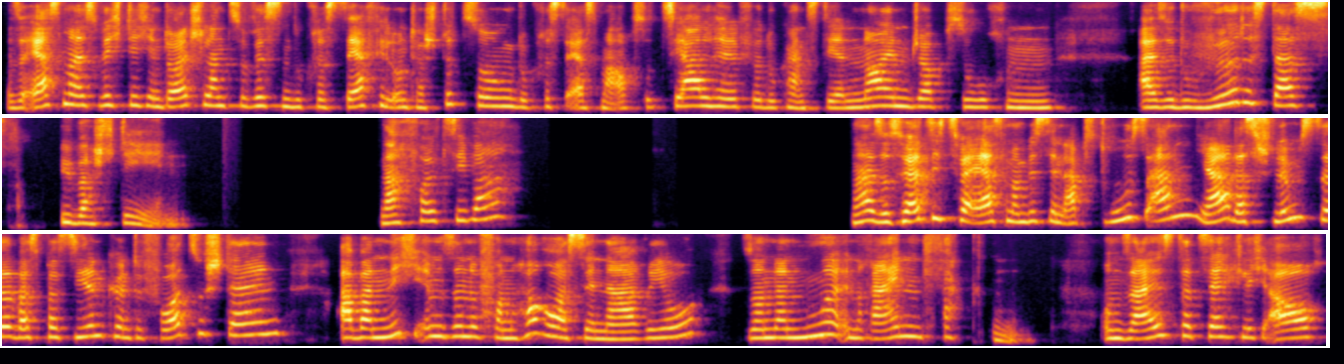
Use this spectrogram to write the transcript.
Also erstmal ist wichtig, in Deutschland zu wissen, du kriegst sehr viel Unterstützung, du kriegst erstmal auch Sozialhilfe, du kannst dir einen neuen Job suchen. Also du würdest das überstehen. Nachvollziehbar? Also es hört sich zwar erstmal ein bisschen abstrus an, ja, das Schlimmste, was passieren könnte, vorzustellen, aber nicht im Sinne von Horrorszenario, sondern nur in reinen Fakten. Und sei es tatsächlich auch,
